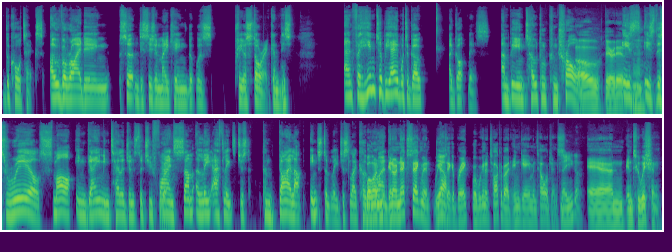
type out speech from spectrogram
the cortex overriding certain decision making that was prehistoric and his and for him to be able to go, I got this, and be in total control oh, there it is. is Mm. is this real smart in-game intelligence that you find some elite athletes just can dial up instantly, just like Kobe Well, Bryant. in, in our next segment, we Yeah. gotta take a break, but we're going to talk about in-game intelligence there you go. and intuition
